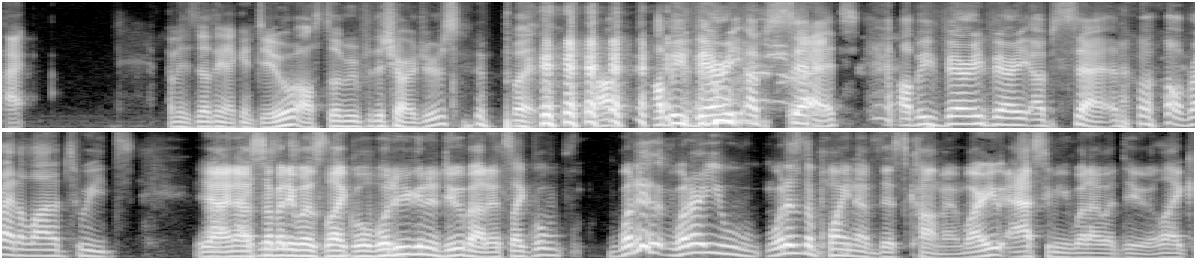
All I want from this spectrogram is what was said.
I, I mean, there's nothing I can do. I'll still root for the Chargers, but I'll, I'll, be very upset. I'll be very, very upset, and I'll, I'll write a lot of tweets Yeah, I know. I Somebody just- was like, "Well, what are you going to do about it?" It's like, "Well, what is what are you what is the point of this comment? Why are you asking me what I would do? Like,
